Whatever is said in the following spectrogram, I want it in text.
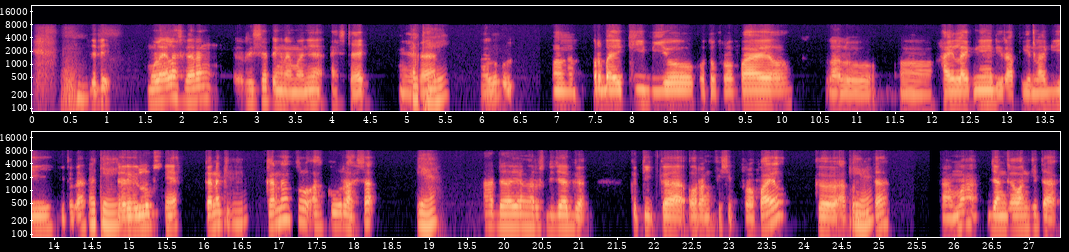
jadi mulailah sekarang riset yang namanya hashtag ya okay. kan lalu uh, perbaiki bio foto profile lalu uh, highlightnya dirapiin lagi gitu kan okay. dari looksnya karena mm -hmm. karena kalau aku rasa ya yeah. ada yang harus dijaga ketika orang visit profile ke akun Iya. kita sama jangkauan kita.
